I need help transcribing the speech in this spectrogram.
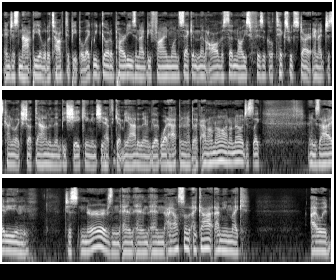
and just not be able to talk to people. Like we'd go to parties and I'd be fine one second and then all of a sudden all these physical ticks would start and I'd just kind of like shut down and then be shaking and she'd have to get me out of there and be like, what happened? And I'd be like, I don't know. I don't know. Just like anxiety and just nerves and and and and I also I got I mean like I would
